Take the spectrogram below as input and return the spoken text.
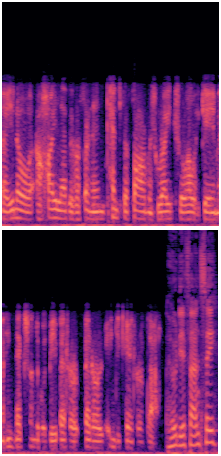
uh, you know, a high level of an intense performance right throughout a game. I think next Sunday would be a better, better indicator of that. who do you fancy?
